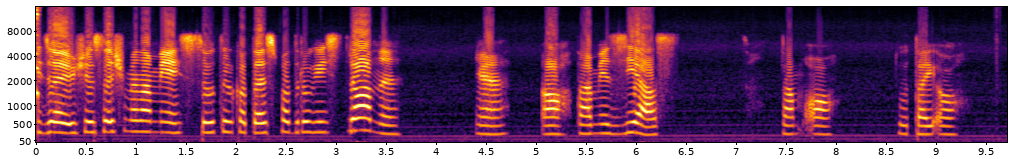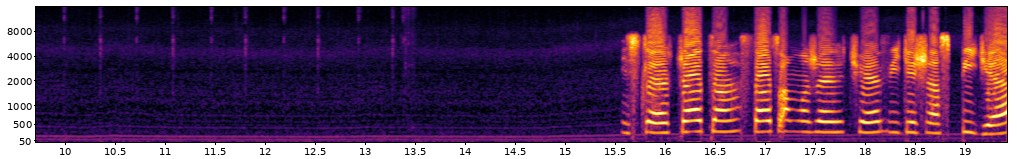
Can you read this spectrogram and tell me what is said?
Widzę, już jesteśmy na miejscu, tylko to jest po drugiej strony. Nie. O, tam jest zjazd. Tam o. Tutaj o. I z co możecie widzieć na speedzie,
